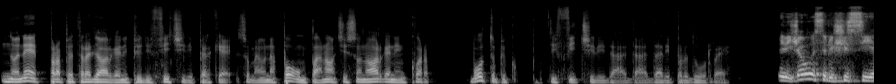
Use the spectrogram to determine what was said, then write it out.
non è proprio tra gli organi più difficili perché insomma è una pompa, no? ci sono organi ancora molto più difficili da, da, da riprodurre. E diciamo che se riuscissi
